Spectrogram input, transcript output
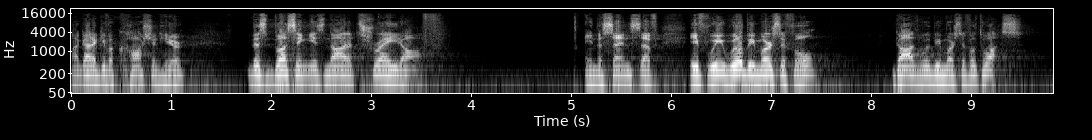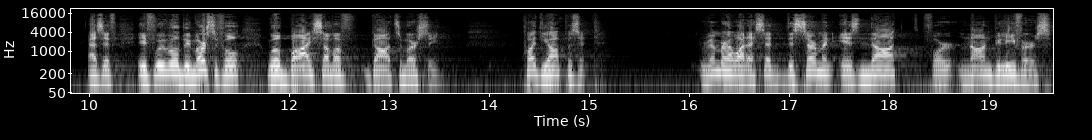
I got to give a caution here. This blessing is not a trade off in the sense of if we will be merciful, God will be merciful to us as if if we will be merciful, we'll buy some of God's mercy. Quite the opposite. Remember what I said this sermon is not for non believers.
